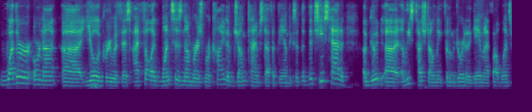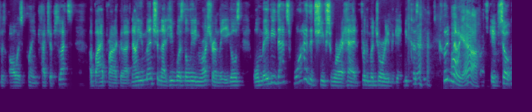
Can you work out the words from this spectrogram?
whether or not uh, you'll agree with this, I felt like once his numbers were kind of junk time stuff at the end because the, the Chiefs had a good, uh, at least touchdown lead for the majority of the game, and I thought Wentz was always playing catch up. So that's a byproduct of that. Now, you mentioned that he was the leading rusher in the Eagles. Well, maybe that's why the Chiefs were ahead for the majority of the game because they could not oh, yeah. game. So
